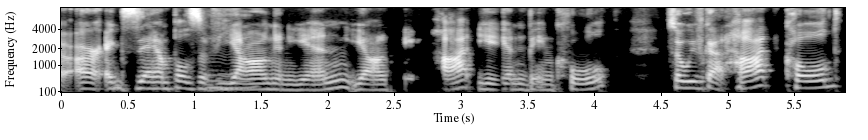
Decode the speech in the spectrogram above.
are examples of Mhm. yang and yin. Yang being hot, yin being cool. So we've got hot, cold.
